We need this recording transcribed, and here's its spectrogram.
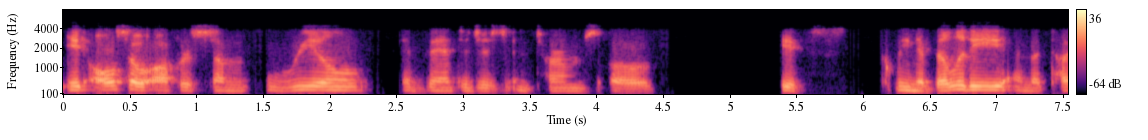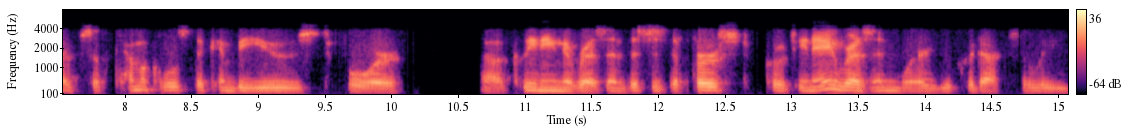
it also offers some real advantages in terms of its cleanability and the types of chemicals that can be used for uh, cleaning the resin. This is the first protein A resin where you could actually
